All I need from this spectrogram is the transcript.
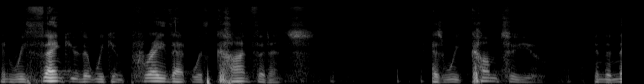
And we thank you that we can pray that with confidence as we come to you in the name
